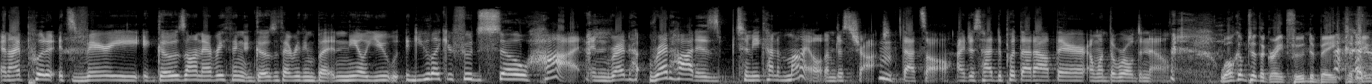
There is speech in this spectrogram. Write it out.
and I put it. It's very. It goes on everything. It goes with everything. But Neil, you you like your food so hot, and red red hot is to me kind of mild. I'm just shocked. That's all. I just had to put that out there. I want the world to know. Welcome to the Great Food Debate. Today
